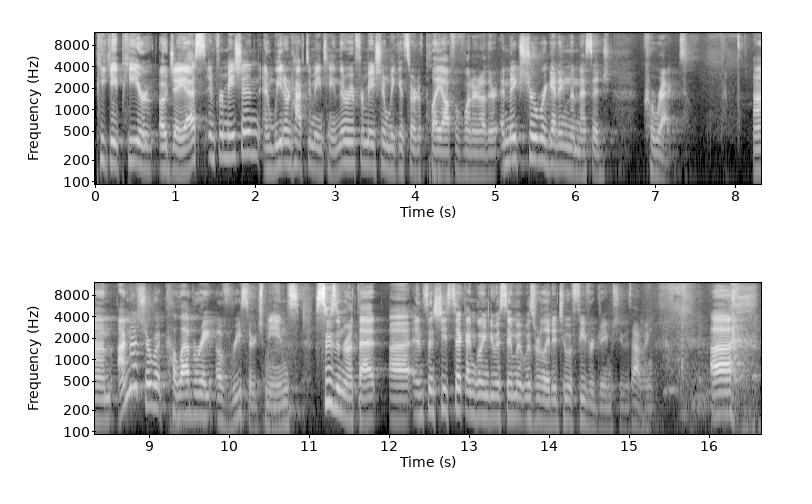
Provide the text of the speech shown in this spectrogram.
PKP or OJS information, and we don't have to maintain their information. We can sort of play off of one another and make sure we're getting the message correct. Um, I'm not sure what collaborate of research means. Susan wrote that, uh, and since she's sick, I'm going to assume it was related to a fever dream she was having. Uh,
